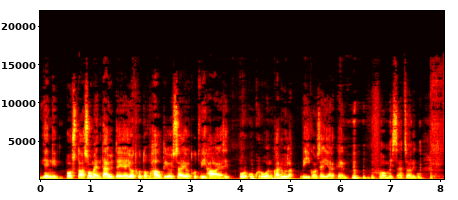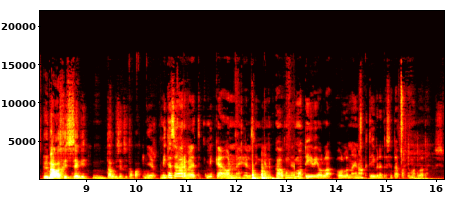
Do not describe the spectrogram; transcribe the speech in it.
jengi postaa somen täyteen ja jotkut on haltioissa ja jotkut vihaa ja sitten purkukruu on kaduilla viikon sen jälkeen hommissa. Että se on niin kuin, kyllä mä laskisin senkin talviseksi tapahtumaksi. Mitä sä arvelet, mikä on Helsingin kaupungin motiivi olla, olla näin aktiivinen tässä tapahtumatuotannossa?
